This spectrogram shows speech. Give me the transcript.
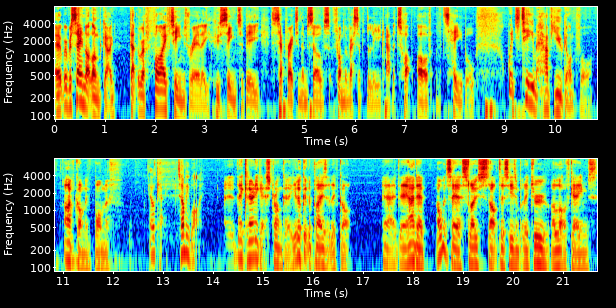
Uh, we were saying not long ago that there are five teams really who seem to be separating themselves from the rest of the league at the top of the table. Which team have you gone for? I've gone with Bournemouth. Okay, tell me why. Uh, they can only get stronger. You look at the players that they've got. Uh, they had a, I wouldn't say a slow start to the season, but they drew a lot of games.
